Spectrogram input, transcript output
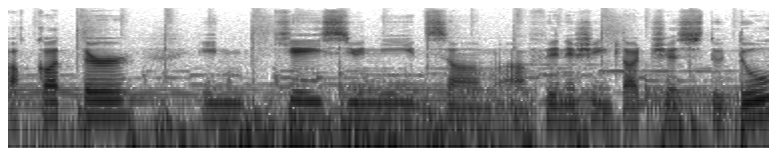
a cutter, in case you need some uh, finishing touches to do.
